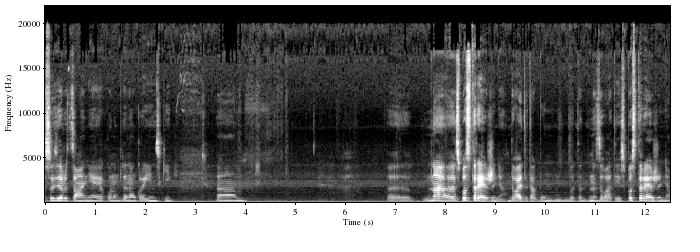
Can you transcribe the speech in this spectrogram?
созерцання, як воно буде на українській. Е, на е, спостереження. Давайте так будемо називати її. Спостереження.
